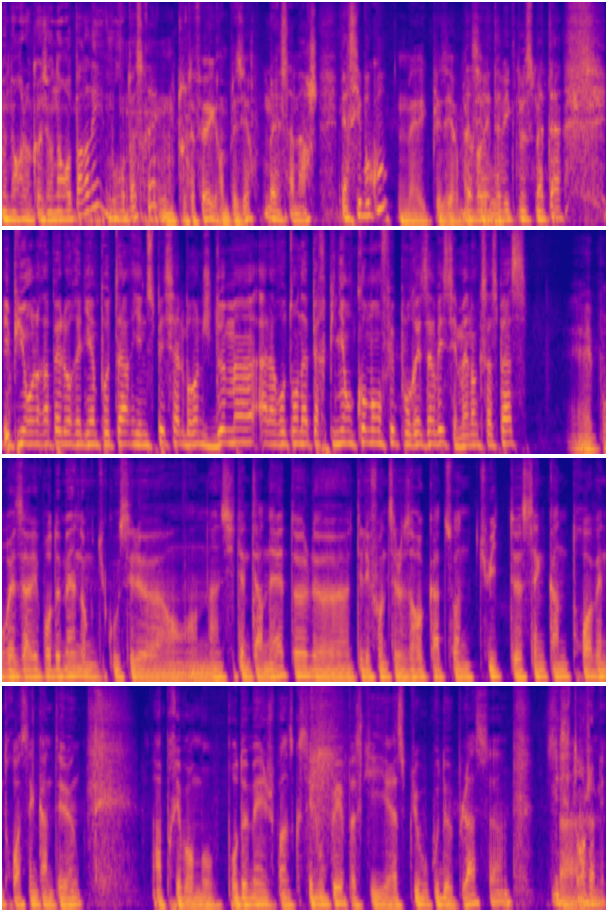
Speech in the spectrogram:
On aura l'occasion d'en reparler, vous repasserez. Tout à fait, avec grand plaisir. Mais ça marche. Merci beaucoup. Mais avec plaisir. Merci d'avoir été avec nous ce matin. Et puis on le rappelle, Aurélien Potard, il y a une spéciale brunch demain à la Rotonde à Perpignan. Comment on fait pour réserver? C'est maintenant que ça se passe? Et pour réserver pour demain, donc du coup c'est le, on a un site internet, le téléphone c'est le 04 68 53 23 51. Après bon, bon pour demain je pense que c'est loupé parce qu'il reste plus beaucoup de place. Mais sait-on jamais.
